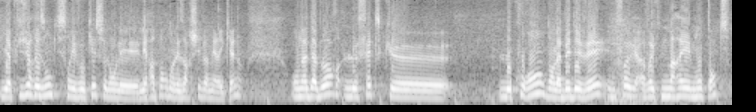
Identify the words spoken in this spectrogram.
Il y a plusieurs raisons qui sont évoquées selon les, rapports dans les archives américaines. On a d'abord le fait que le courant dans la baie d'Evey, une fois avec une marée montante,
